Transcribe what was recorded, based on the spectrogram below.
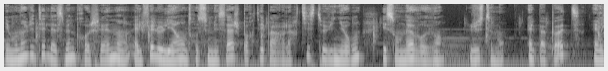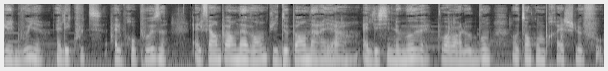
Et mon invitée de la semaine prochaine, elle fait le lien entre ce message porté par l'artiste vigneron et son œuvre vin, justement. Elle papote, elle gribouille, elle écoute, elle propose, elle fait un pas en avant puis deux pas en arrière, elle dessine le mauvais pour avoir le bon, autant qu'on prêche le faux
